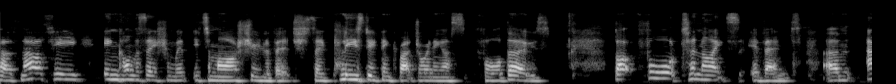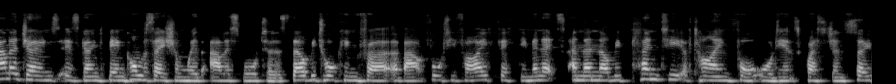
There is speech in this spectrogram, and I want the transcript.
personality in conversation with Itamar Srulovich. So please do think about joining us for those. But for tonight's event, um, Anna Jones is going to be in conversation with Alice Waters. They'll be talking for about 45, 50 minutes, and then there'll be plenty of time for audience questions. So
